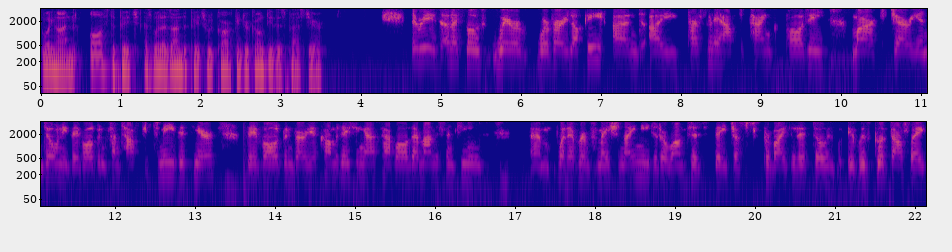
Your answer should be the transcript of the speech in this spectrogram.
going on off the pitch as well as on the pitch with Cork Intercounty this past year. There is, and I suppose we're we're very lucky. And I personally have to thank Paddy, Mark, Jerry, and Donny. They've all been fantastic to me this year. They've all been very accommodating, as have all their management teams um, whatever information I needed or wanted, they just provided it. So it was good that way.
